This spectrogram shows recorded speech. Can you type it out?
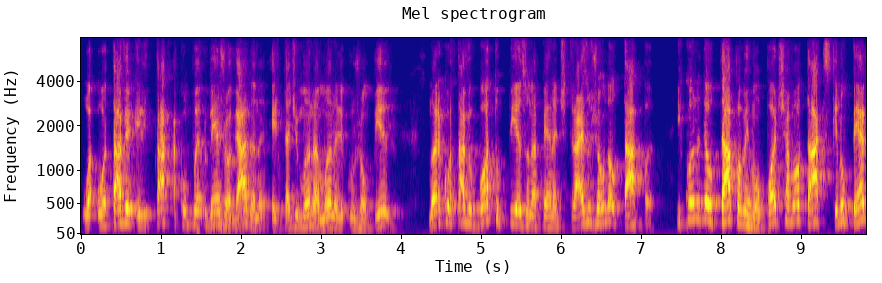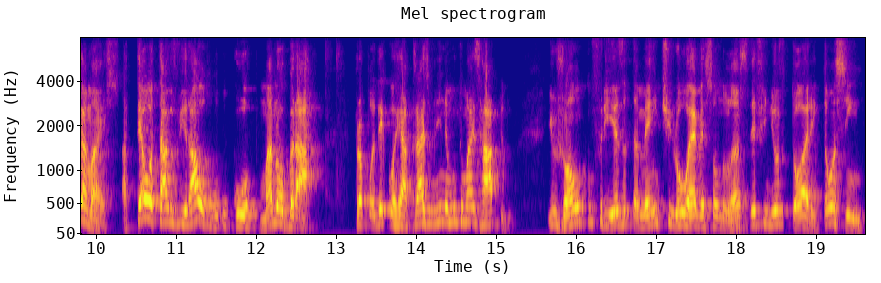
o Otávio, ele tá acompanhando bem a jogada, né? Ele tá de mano a mano ali com o João Pedro. Na hora que o Otávio bota o peso na perna de trás, o João dá o tapa. E quando deu tapa, meu irmão, pode chamar o táxi, que não pega mais. Até o Otávio virar o, corpo, manobrar, para poder correr atrás, o menino é muito mais rápido. E o João, com frieza, também tirou o Everson do lance e definiu a vitória. Então, assim,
